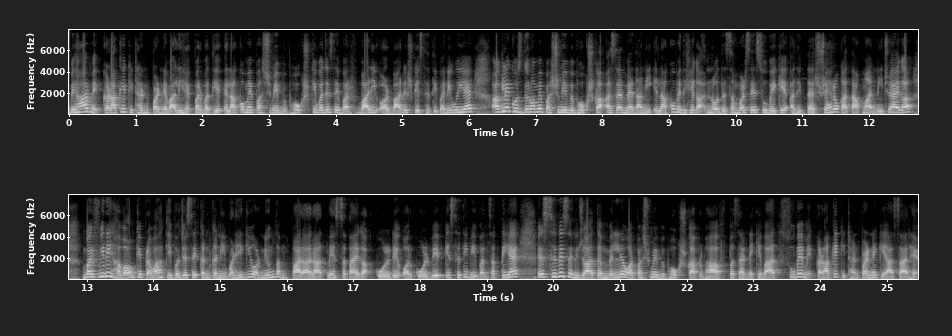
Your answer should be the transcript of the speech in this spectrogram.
बिहार में कड़ाके की ठंड पड़ने वाली है। पर्वतीय इलाकों में पश्चिमी विभोक्ष की वजह से बर्फबारी और बारिश की स्थिति बनी हुई है। अगले कुछ दिनों में पश्चिमी विभोक्ष का असर मैदानी इलाकों में दिखेगा। नौ दिसंबर से सूबे के अधिकतर शहरों का तापमान नीचे आएगा। बर्फीली हवाओं के प्रवाह की वजह से कनकनी बढ़ेगी और न्यूनतम पारा रात में सताएगा। कोल्ड डे और कोल्ड वेव की स्थिति भी बन सकती है। इस स्थिति से निजात मिलने और पश्चिमी विभोक्ष मोक्ष का प्रभाव पसरने के बाद सूबे में कड़ाके की ठंड पड़ने के आसार है।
